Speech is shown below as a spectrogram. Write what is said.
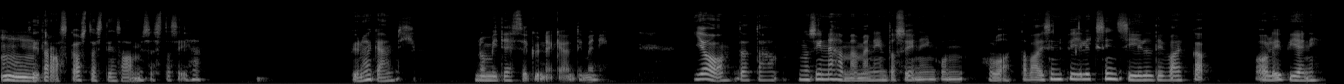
mm. siitä raskaustestin saamisesta siihen kynäkäyntiin. No miten se kynäkäynti meni? Joo, tota, no sinnehän mä menin tosi niin kuin luottavaisin fiiliksin silti, vaikka oli pieni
